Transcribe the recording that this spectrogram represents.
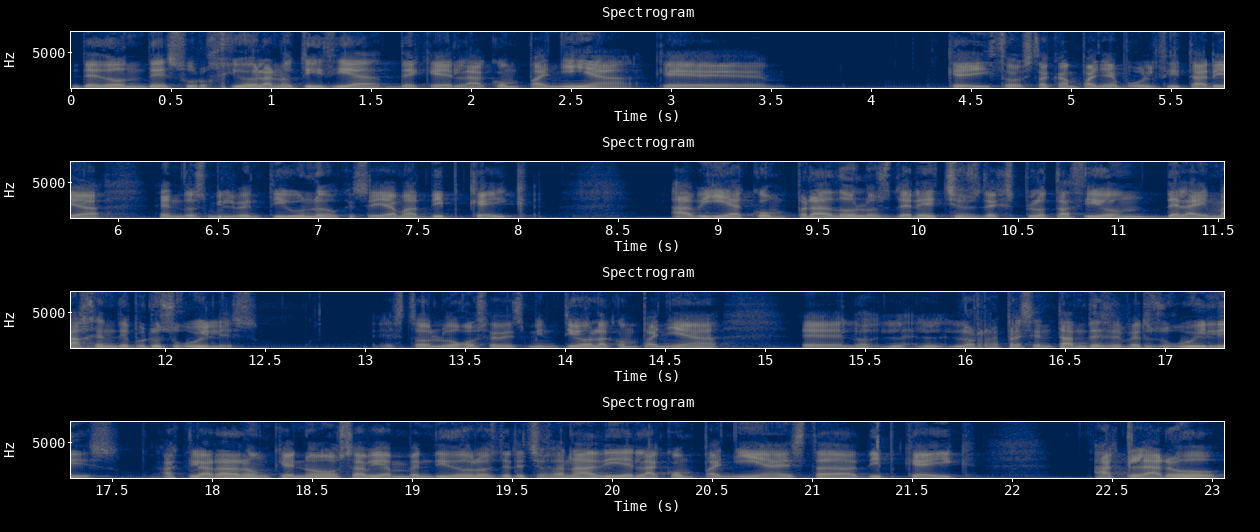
de dónde surgió la noticia de que la compañía que, que hizo esta campaña publicitaria en 2021, que se llama Deep Cake, había comprado los derechos de explotación de la imagen de Bruce Willis. Esto luego se desmintió. La compañía, eh, los representantes de Bruce Willis aclararon que no se habían vendido los derechos a nadie. La compañía, esta Deep Cake, aclaró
